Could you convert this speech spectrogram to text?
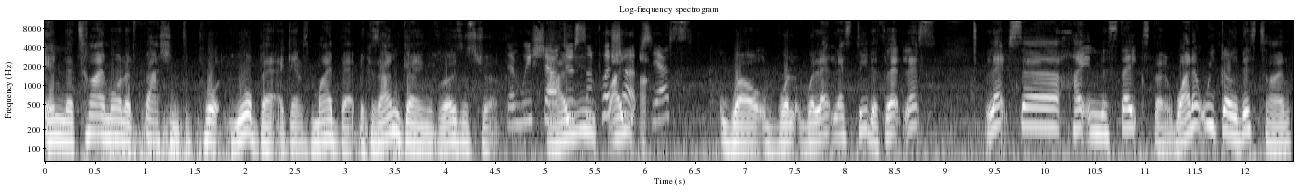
in the time honored fashion, to put your bet against my bet? Because I'm going with Rozenstruik. Then we shall Are do you- some push-ups. uh, yes. Well, well, well let, let's do this. Let, let's let's uh, heighten the stakes, though. Why don't we go this time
